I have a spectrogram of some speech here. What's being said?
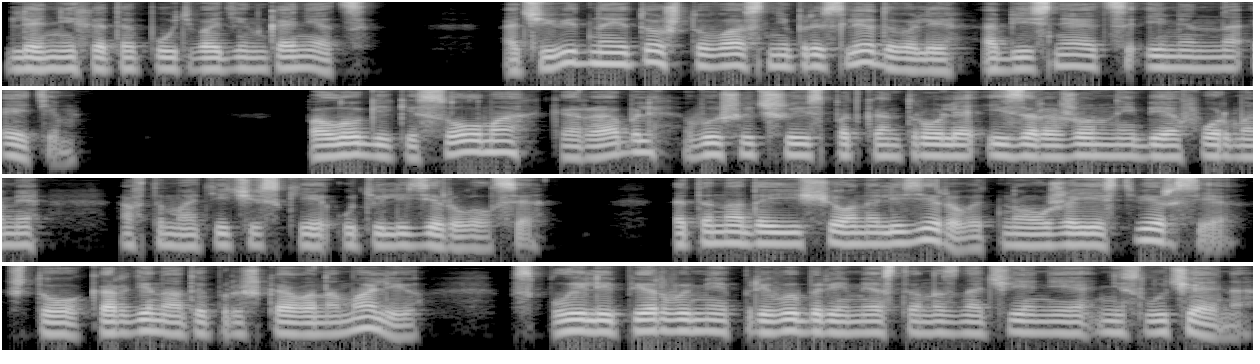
Для них это путь в один конец. Очевидно и то, что вас не преследовали, объясняется именно этим. По логике Солма, корабль, вышедший из-под контроля и зараженный биоформами, автоматически утилизировался. Это надо еще анализировать, но уже есть версия, что координаты прыжка в аномалию всплыли первыми при выборе места назначения не случайно.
